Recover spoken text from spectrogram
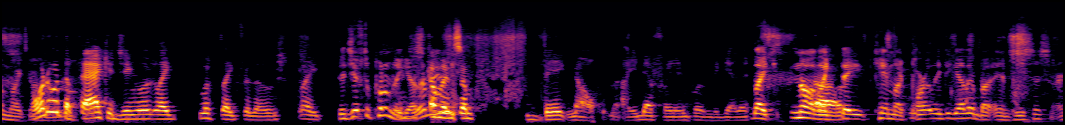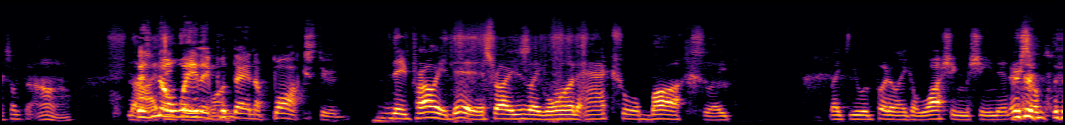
Oh my god! I wonder what the packaging looked like looked like for those. Like Did you have to put them together? just come in some big no, no, you definitely didn't put them together. Like no, like Uh, they came like partly together, but in pieces or something. I don't know. No, There's I no way was they put that in a box, dude. They probably did. It's probably just like one actual box, like like you would put like a washing machine in or something.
